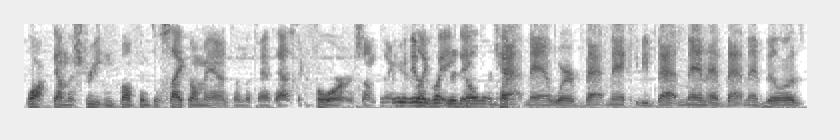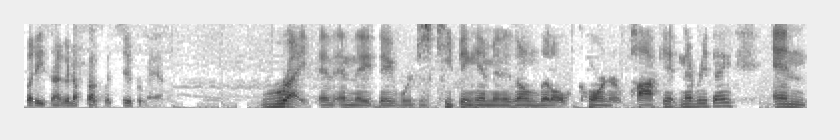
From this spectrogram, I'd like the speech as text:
walk down the street and bump into psycho man from the fantastic four or something It, it's it like was like they, the they Nolan kept Batman, where Batman can be Batman, have Batman villains, but he's not going to fuck with Superman. Right, and and they they were just keeping him in his own little corner pocket and everything. And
